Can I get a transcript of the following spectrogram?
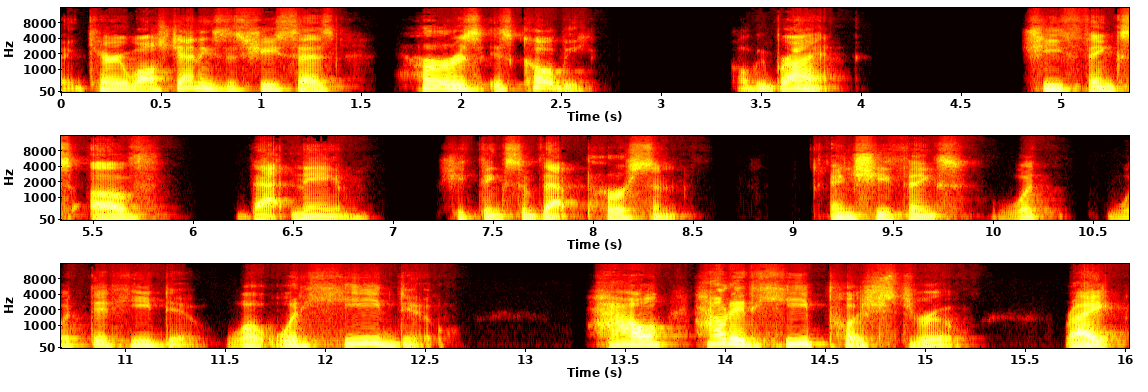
Kerri Walsh Jennings, is she says hers is Kobe. Kobe Bryant. She thinks of that name. She thinks of that person. And she thinks, what what did he do? What would he do? How how did he push through? Right?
